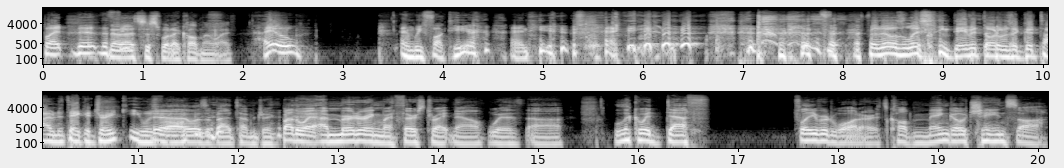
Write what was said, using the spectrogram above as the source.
but the the No, thing, that's just what I called my wife. Hey-o. And we fucked here and here. and here. for, for those listening, David thought it was a good time to take a drink. He was Yeah, it was a bad time to drink. By the way, I'm murdering my thirst right now with uh, liquid death flavored water. It's called Mango Chainsaw.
